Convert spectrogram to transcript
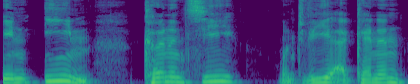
In ihm können sie und wir erkennen,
